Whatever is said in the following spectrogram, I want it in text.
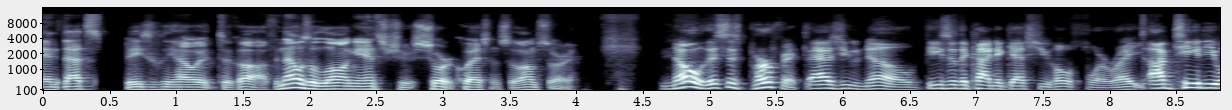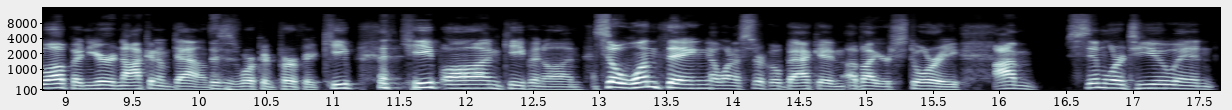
and that's basically how it took off. And that was a long answer to a short question, so I'm sorry. No, this is perfect. As you know, these are the kind of guests you hope for, right? I'm teeing you up and you're knocking them down. This is working perfect. Keep keep on keeping on. So one thing I want to circle back in about your story. I'm similar to you in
